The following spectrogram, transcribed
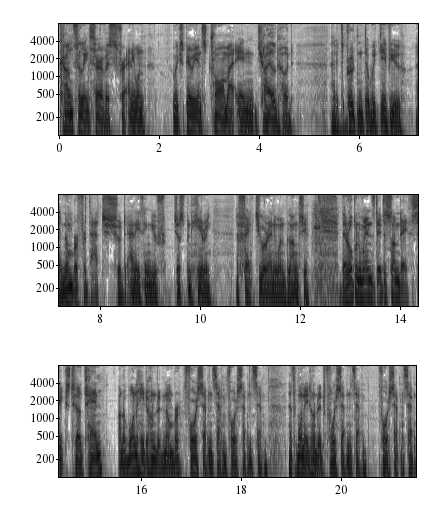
counselling service for anyone who experienced trauma in childhood, and it's prudent that we give you a number for that should anything you've just been hearing affect you or anyone belong to you. They're open Wednesday to Sunday, 6 till 10 on a 1 800 number 477 477. That's 1 800 477 477.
